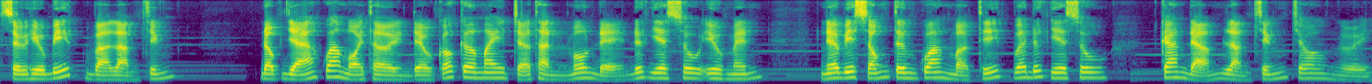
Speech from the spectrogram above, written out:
sự hiểu biết và làm chứng. Độc giả qua mọi thời đều có cơ may trở thành môn đệ Đức Giêsu yêu mến nếu biết sống tương quan mật thiết với Đức Giêsu, can đảm làm chứng cho người.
